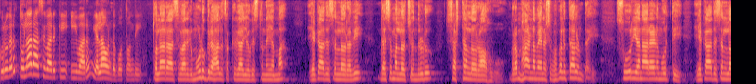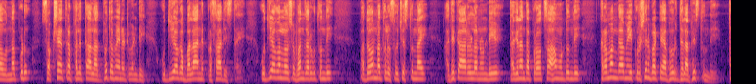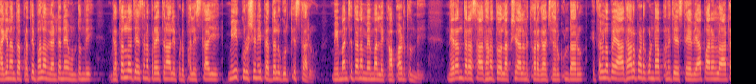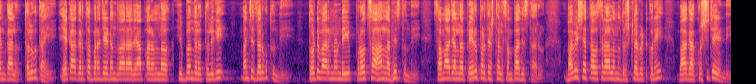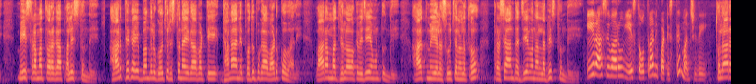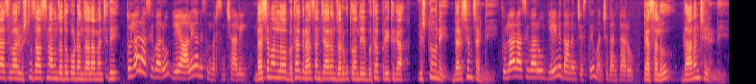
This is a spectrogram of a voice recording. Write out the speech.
గురుగారు తులారాశి వారికి ఈ వారం ఎలా ఉండబోతోంది? తులారాశి వారికి మూడు గ్రహాలు చక్కగా యోగిస్తున్నాయమ్మ. ఏకాదశంలో రవి దశమంలో చంద్రుడు షష్ఠంలో రాహువు. బ్రహ్మాండమైన శుభ ఫలితాలుంటాయి. సూర్యనారాయణమూర్తి ఏకాదశంలో ఉన్నప్పుడు స్వక్షేత్ర ఫలితాలు అద్భుతమైనటువంటి ఉద్యోగ బలాన్ని ప్రసాదిస్తాయి. ఉద్యోగంలో శుభం జరుగుతుంది పదోన్నతులు సూచిస్తున్నాయి. అధికారుల నుండి తగినంత ప్రోత్సాహం ఉంటుంది. క్రమంగా మీ కృషిని బట్టి అభివృద్ధి లభిస్తుంది. తగినంత ప్రతిఫలం వెంటనే ఉంటుంది. గతంలో చేసిన ప్రయత్నాలు ఇప్పుడు ఫలిస్తాయి. మీ కృషిని పెద్దలు గుర్తిస్తారు. మీ మంచితనం మిమ్మల్ని కాపాడుతుంది. నిరంతర సాధనతో లక్ష్యాలను త్వరగా చేరుకుంటారు. ఇతరులపై ఆధారపడకుండా పనిచేస్తే వ్యాపారంలో ఆటంకాలు తొలుగుతాయి. ఏకాగ్రతతో పనిచేయడం ద్వారా వ్యాపారంలో ఇబ్బందులు తొలగి మంచి జరుగుతుంది. తోటివారి నుండి ప్రోత్సాహం లభిస్తుంది. సమాజంలో పేరు ప్రతిష్టలు సంపాదిస్తారు. భవిష్యత్ అవసరాలను దృష్టిలో పెట్టుకుని బాగా కృషి చేయండి. మీ శ్రమ త్వరగా ఫలిస్తుంది. ఆర్థిక ఇబ్బందులు గోచరిస్తున్నాయి కాబట్టి ధనాన్ని పొదుపుగా వాడుకోవాలి. వారం మధ్యలో ఒక విజయం ఉంటుంది. ఆత్మీయుల సూచనలతో ప్రశాంత జీవనం లభిస్తుంది. ఈ రాశి వారు ఏ స్తోత్రాన్ని పఠిస్తే మంచిది? తులారాశి వారు విష్ణు సహస్రనామం చదువుకోవడం చాలా మంచిది. తులారాశి వారు ఏ ఆలయాన్ని సందర్శించాలి? దశమంలో బుధ గ్రహ సంచారం జరుగుతోంది. బుధ ప్రీతిగా విష్ణువుని దర్శించండి. తులారాశి వారు ఏ విధానం చేస్తే మంచిదంటారు? పెసలు దానం చేయండి.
